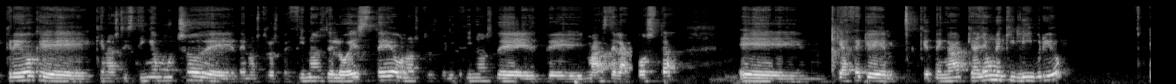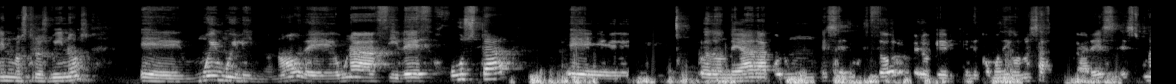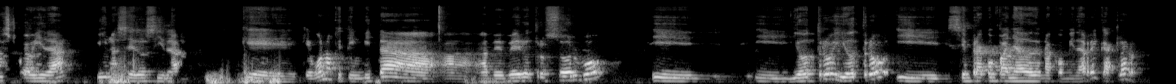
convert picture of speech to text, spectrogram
creo que, nos distingue mucho de, nuestros vecinos del oeste o nuestros vecinos de, más de la costa, eh, que hace que, tenga, que haya un equilibrio en nuestros vinos eh, muy, muy lindo, ¿no? De una acidez justa, eh, redondeada por ese dulzor, pero que, como digo, no es azúcar, es, es una suavidad y una sedosidad que, bueno, que te invita a, beber otro sorbo y, y, otro y otro y siempre acompañado de una comida rica, claro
